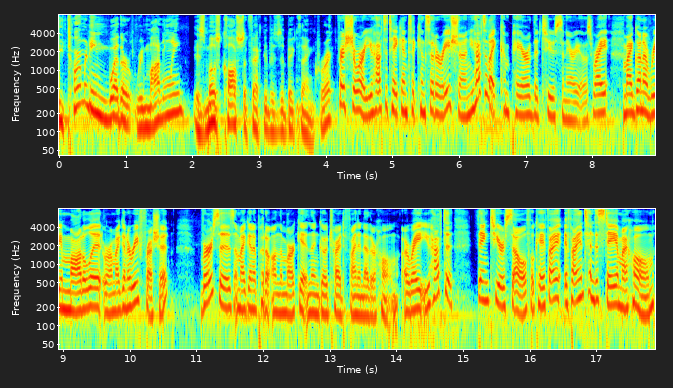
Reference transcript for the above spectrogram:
determining whether remodeling is most cost effective is the big thing, correct? For sure. You have to take into consideration, you have to like compare the two scenarios, right? Am I going to remodel it or am I going to refresh it? Versus, am I going to put it on the market and then go try to find another home? All right. You have to think to yourself, okay, if I if I intend to stay in my home,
